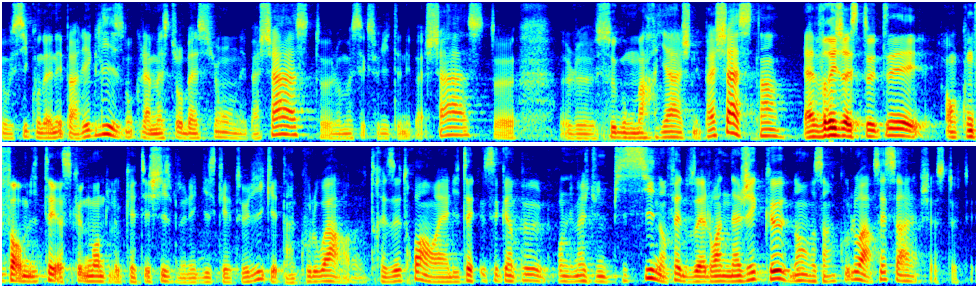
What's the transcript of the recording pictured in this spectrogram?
est aussi condamné par l'Église. Donc la masturbation n'est pas chaste, l'homosexualité n'est pas chaste, le second mariage n'est pas chaste. Hein. La vraie chasteté, en conformité à ce que demande le catéchisme de l'Église catholique, est un couloir très étroit en réalité. C'est qu'un peu, prendre l'image d'une piscine, en fait, vous avez le droit de nager que dans un couloir. C'est ça la chasteté.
